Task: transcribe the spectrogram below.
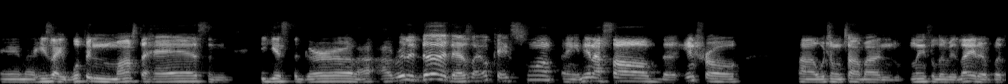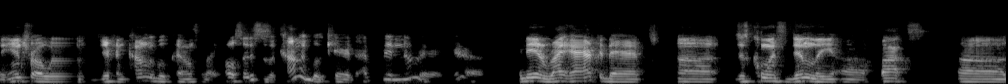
and he's like whooping monster ass and he gets the girl. I, I, really dug that. I was like, okay, Swamp Thing. And then I saw the intro, uh, which I'm gonna talk about in length a little bit later. But the intro with different comic book counts, like, oh, so this is a comic book character. I didn't know that. Yeah. And then right after that, uh, just coincidentally, uh, Fox uh,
